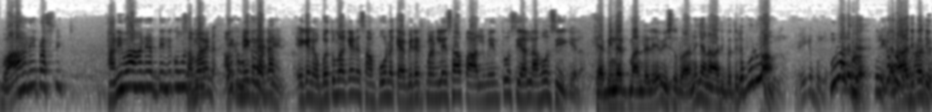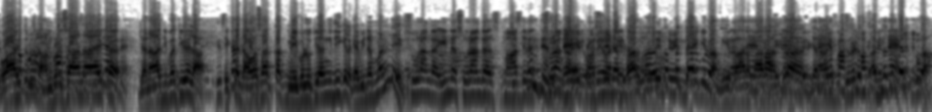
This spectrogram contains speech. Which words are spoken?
වාහනේ ප්‍රශ්නේ. තනි වාහනයක් දෙන්නේ කොහොමද? සමාන කියලා? ඒක අපි මේක උත්තරයක් පොඩ්ඩක් නෑනේ. ඒ කියන්නේ ඔබතුමා කියන්නේ සම්පූර්ණ කැබිනට් මණ්ඩලය සහ පාර්ලිමේන්තුව සියල්ල අහෝසි කියලා. කැබිනට් මණ්ඩලය විසිරවන්න ජනාධිපතිට පුළුවන්. ඒක පුළුවන් ජනාධිපති. ඔයා හිතනවද. අනුර දිසානායක. ජනාධිපති වෙලා එක දවසක්වත් මේගොල්ලෝ තියන් ඉදී කියලා කැබිනට් මණ්ඩලයක සුරංග ඉන්න සුරංග මාධ්‍ය. සුරංග ඒ වෙන්නේ පුළුවන්. ඒ බාරකාර ආණ්ඩුව ඒ ප්‍රශ්නේ ජනාධිපතිවරට මතුවෙන්නේ අත්දැක පුළුවන්.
